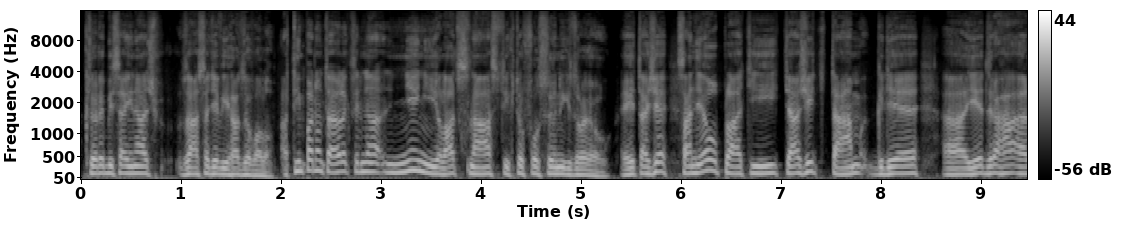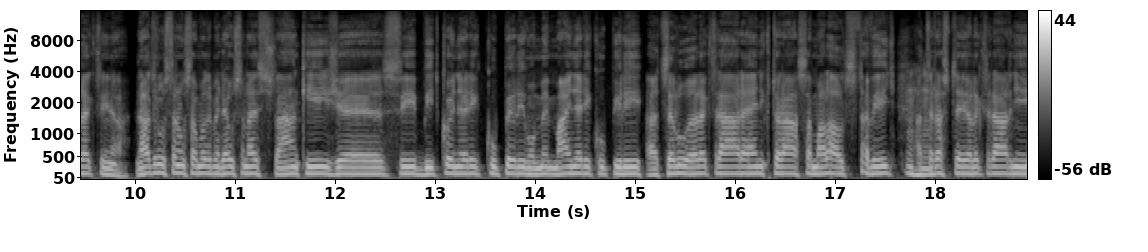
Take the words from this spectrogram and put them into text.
ktoré by sa ináč v zásade vyhadzovalo. A tým pádom tá elektrina není lacná z týchto fosilných zdrojov. Hej, takže sa neoplatí ťažiť tam, kde e, je drahá elektrina. Na druhú stranu samozrejme dajú sa nájsť články, že si bitcoinery kúpili, minery kúpili celú elektrinu elektráreň, ktorá sa mala odstaviť uh-huh. a teraz v tej elektrárni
